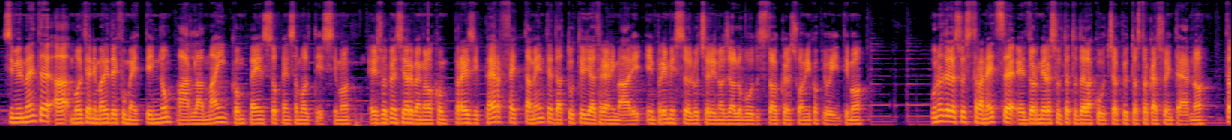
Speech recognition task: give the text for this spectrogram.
Similmente a molti animali dei fumetti, non parla, ma in compenso pensa moltissimo, e i suoi pensieri vengono compresi perfettamente da tutti gli altri animali, in primis l'uccellino giallo Woodstock, il suo amico più intimo. Una delle sue stranezze è il dormire sul tetto della cuccia piuttosto che al suo interno. Tra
